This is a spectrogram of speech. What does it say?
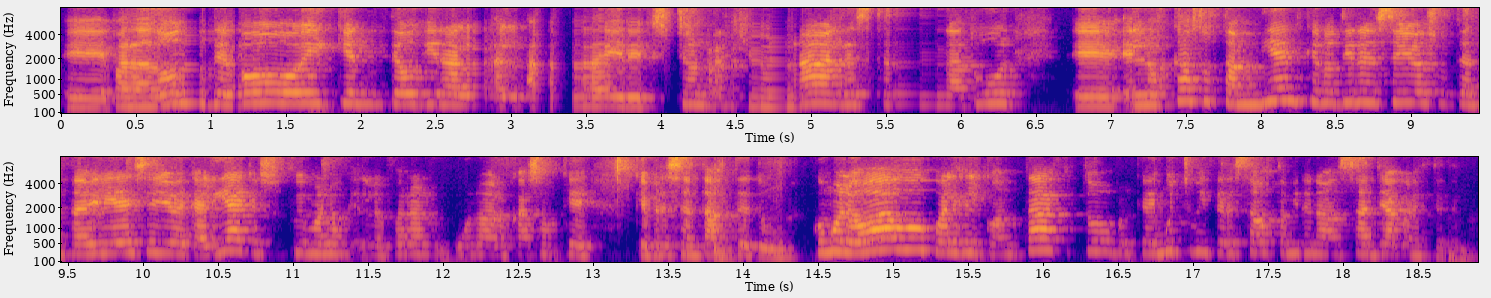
Eh, ¿Para dónde voy? ¿Quién tengo que ir a, la dirección regional de Senatur? Eh, en los casos también que no tienen sello de sustentabilidad y sello de calidad, que fuimos los, fueron uno de los casos que, presentaste tú. ¿Cómo lo hago? ¿Cuál es el contacto? Porque hay muchos interesados también en avanzar ya con este tema.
